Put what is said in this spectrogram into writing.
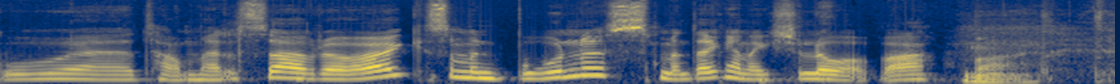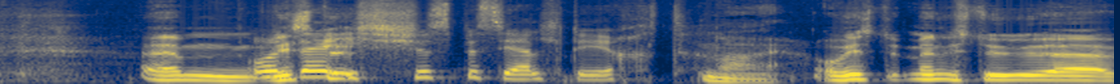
god eh, tarmhelse av det òg, som en bonus, men det kan jeg ikke love. Nei. Um, Og det er du, ikke spesielt dyrt. nei. Og hvis du, men hvis du uh,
